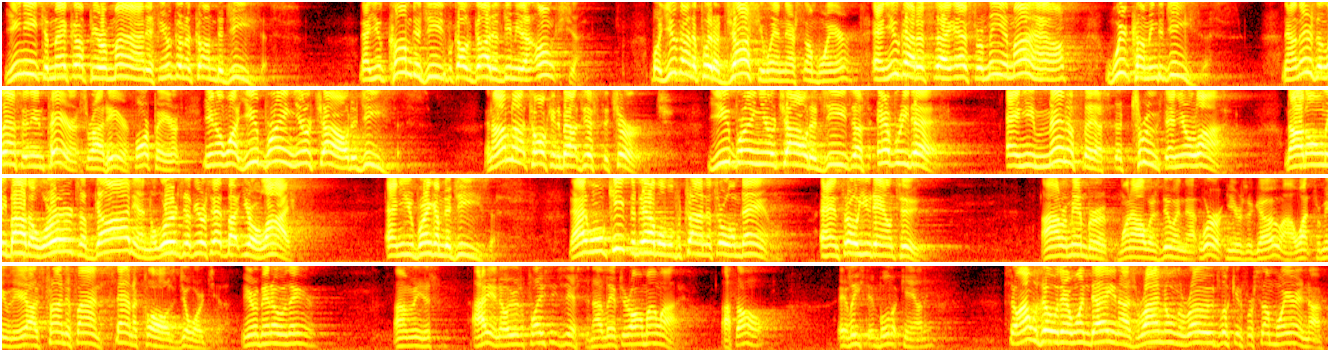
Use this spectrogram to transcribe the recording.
You need to make up your mind if you're going to come to Jesus. Now, you come to Jesus because God has given you that unction. But you got to put a Joshua in there somewhere, and you got to say, As for me and my house, we're coming to Jesus. Now, there's a lesson in parents right here for parents. You know what? You bring your child to Jesus. And I'm not talking about just the church. You bring your child to Jesus every day, and you manifest the truth in your life not only by the words of God and the words of yourself, but your life. And you bring them to Jesus. That won't keep the devil from trying to throw them down and throw you down too. I remember when I was doing that work years ago, I wasn't familiar with the area, I was trying to find Santa Claus, Georgia. You ever been over there? I mean, I didn't know there was a place that existed, I lived here all my life. I thought, at least in Bulloch County. So I was over there one day, and I was riding on the road looking for somewhere, and I,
